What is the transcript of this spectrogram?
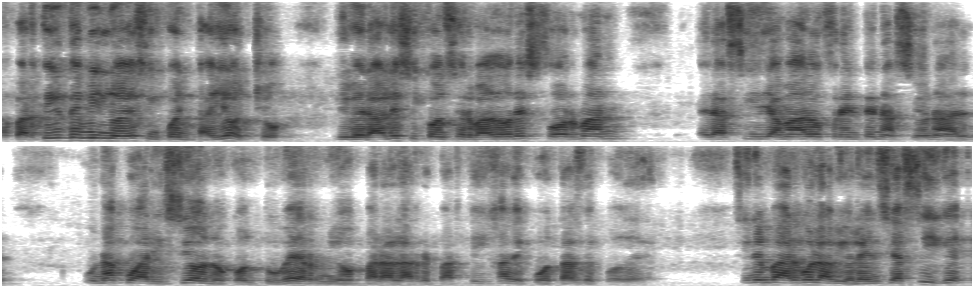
A partir de 1958, liberales y conservadores forman el así llamado Frente Nacional, una coalición o contubernio para la repartija de cuotas de poder. Sin embargo, la violencia sigue,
